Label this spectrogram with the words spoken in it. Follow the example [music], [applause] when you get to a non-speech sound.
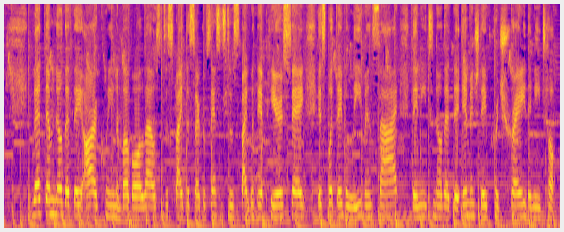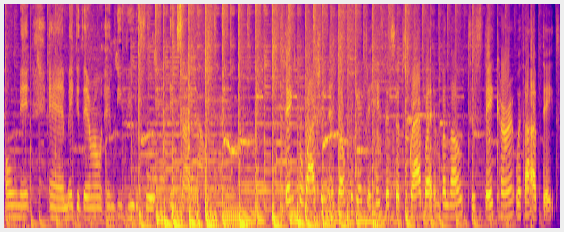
let them know that they are a queen above all else, despite the circumstances, despite what their peers say. It's what they believe inside. They need to know that the image they portray, they need to own it and make it their own and be beautiful inside and out. Thanks for watching and don't forget to hit the subscribe button below to stay current with our updates.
